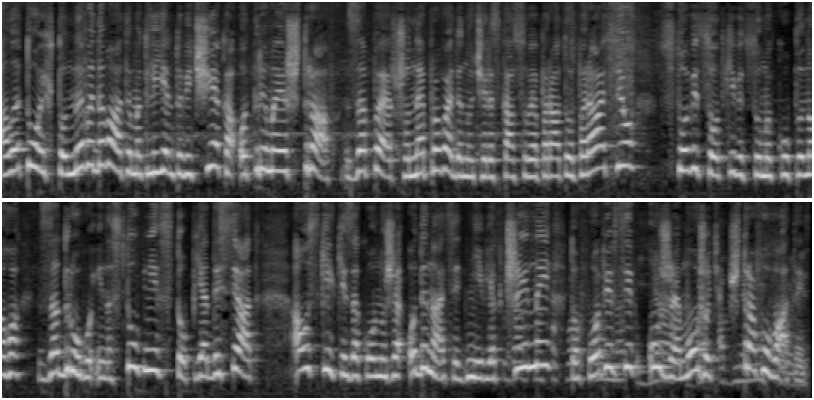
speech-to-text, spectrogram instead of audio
Але той, хто не видаватиме клієнтові чека, отримає штраф за першу непроведену через касовий апарат операцію 100% від суми купленого, за другу і наступні 150. А оскільки закон уже 11 днів як чинний, то фопівців уже можуть штрафувати.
